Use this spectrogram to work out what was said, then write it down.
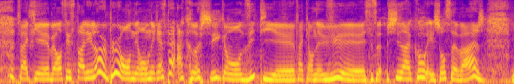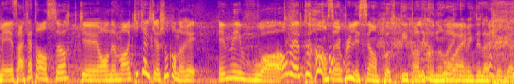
fait que ben, on s'est installé là un peu. On est on est resté accroché comme on dit. Puis fait qu'on a vu c'est ça Shinako et Chose Sauvage. Mais ça a fait en sorte qu'on a manqué quelque chose qu'on aurait aimé voir mettons. On s'est un peu laissé emporter par l'économie Ouais. avec de la coca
